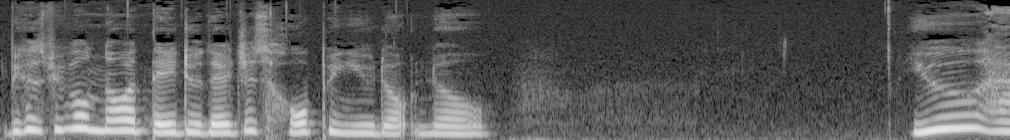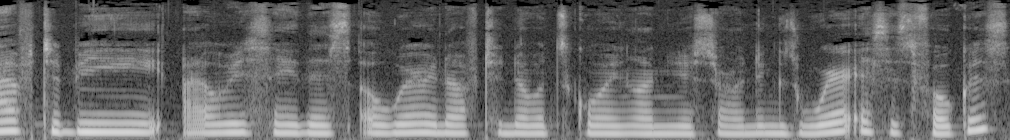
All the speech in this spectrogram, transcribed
because people know what they do. They're just hoping you don't know. You have to be, I always say this, aware enough to know what's going on in your surroundings. Where is his focus?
